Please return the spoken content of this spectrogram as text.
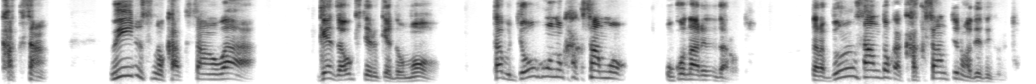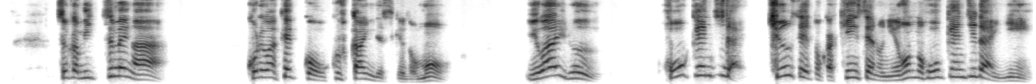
拡散。ウイルスの拡散は、現在起きてるけども、多分情報の拡散も行われるだろうと。だから分散とか拡散っていうのが出てくると。それから三つ目が、これは結構奥深いんですけども、いわゆる封建時代、中世とか近世の日本の封建時代に、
